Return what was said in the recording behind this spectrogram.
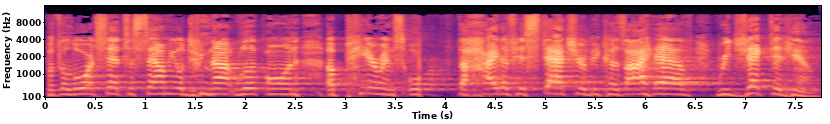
But the Lord said to Samuel, do not look on appearance or the height of his stature because I have rejected him.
